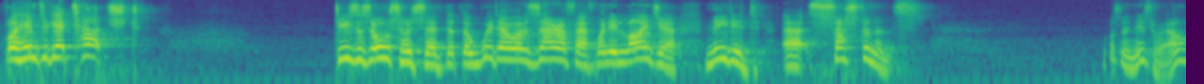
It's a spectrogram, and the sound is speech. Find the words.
for him to get touched. Jesus also said that the widow of Zarephath, when Elijah needed uh, sustenance, wasn't in Israel,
